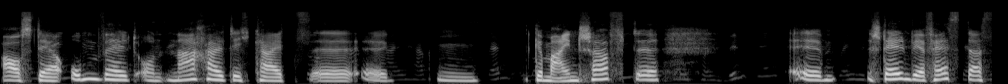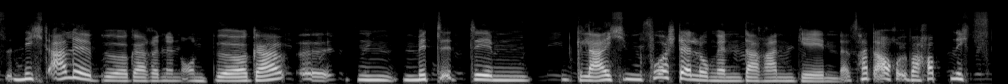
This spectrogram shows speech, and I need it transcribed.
aus der Umwelt- und Nachhaltigkeitsgemeinschaft äh, äh, äh, stellen wir fest, dass nicht alle Bürgerinnen und Bürger äh, mit den gleichen Vorstellungen daran gehen. Das hat auch überhaupt nichts äh,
